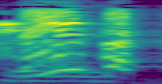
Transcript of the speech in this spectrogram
Sim. Vida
